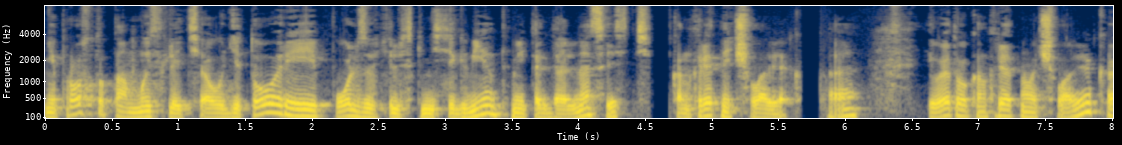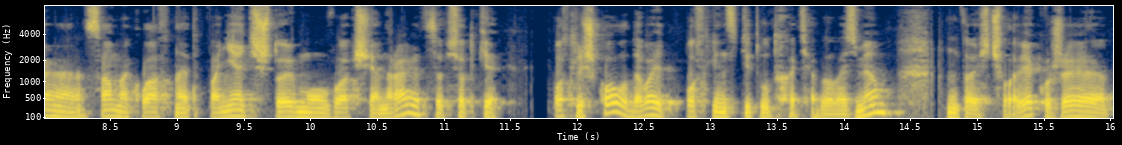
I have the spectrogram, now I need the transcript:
не просто там мыслить аудиторией, пользовательскими сегментами и так далее. У нас есть конкретный человек. Да? И у этого конкретного человека самое классное это понять, что ему вообще нравится. Все-таки после школы, давай после института хотя бы возьмем. Ну, то есть человек уже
